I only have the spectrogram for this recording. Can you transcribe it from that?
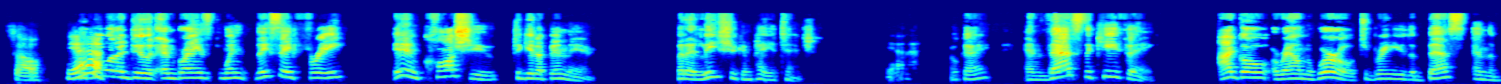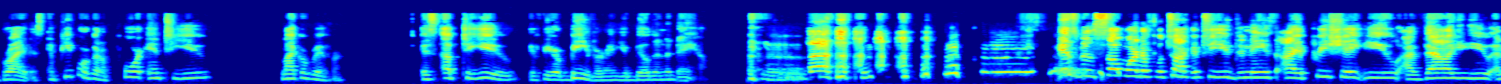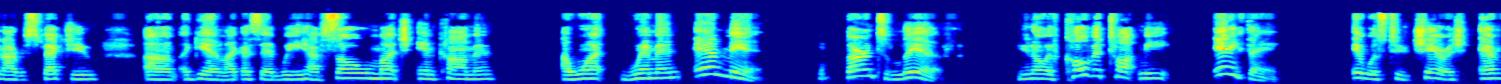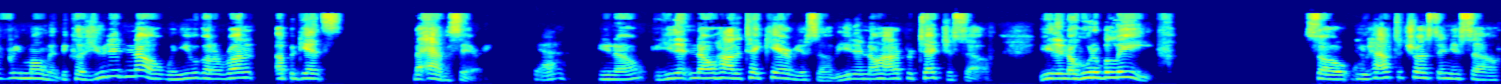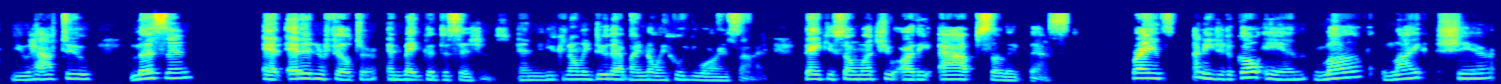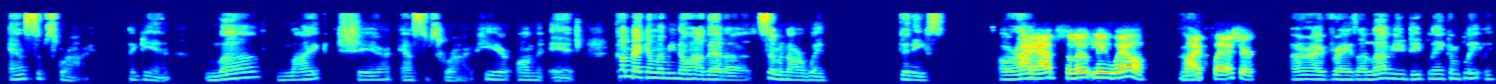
So yeah. Well, we want to do it. And brains, when they say free, it didn't cost you to get up in there, but at least you can pay attention. Yeah. Okay. And that's the key thing. I go around the world to bring you the best and the brightest, and people are going to pour into you like a river. It's up to you if you're a beaver and you're building a dam. Mm. it's been so wonderful talking to you, Denise. I appreciate you, I value you, and I respect you. Um, again, like I said, we have so much in common. I want women and men learn to live. You know, if COVID taught me anything, it was to cherish every moment because you didn't know when you were going to run up against the adversary. Yeah. You know, you didn't know how to take care of yourself. You didn't know how to protect yourself. You didn't know who to believe. So you have to trust in yourself. You have to listen and edit and filter and make good decisions. And you can only do that by knowing who you are inside. Thank you so much. You are the absolute best. Brains, I need you to go in, love, like, share, and subscribe. Again, love, like, share, and subscribe here on the edge. Come back and let me know how that uh, seminar went, Denise. All right. I absolutely will. My pleasure. All right, Brains. I love you deeply and completely.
